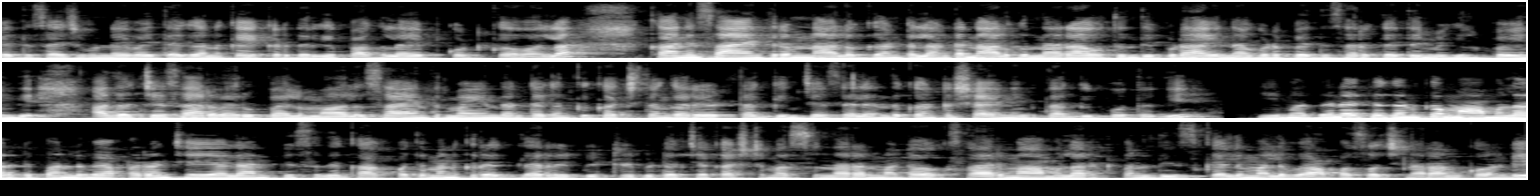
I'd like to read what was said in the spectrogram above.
పెద్ద సైజు ఉండేవి అయితే కనుక ఇక్కడ తిరిగి పగల కొట్టుకోవాలా. కానీ సాయంత్రం నాలుగు గంటలు అంటే నాలుగున్నర అవుతుంది ఇప్పుడు. అయినా కూడా పెద్ద సరుకు అయితే మిగిలిపోయింది. అది వచ్చేసి అరవై రూపాయలు మాలు. సాయంత్రం అయిందంటే కనుక ఖచ్చితంగా రేటు తగ్గించేసేయాలి. ఎందుకంటే షైనింగ్ తగ్గిపోతుంది. ఈ మధ్యన అయితే కనుక మామూలు అరటి పండ్ల వ్యాపారం చేయాలి అనిపిస్తుంది. కాకపోతే మనకు రెగ్యులర్ రిపీట్ రిపీట్ వచ్చే కస్టమర్స్ ఉన్నారనమాట ఒకసారి మామూలు అరటి పండ్లు తీసుకెళ్ళి మళ్ళీ వాపస్ వచ్చినారనుకోండి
